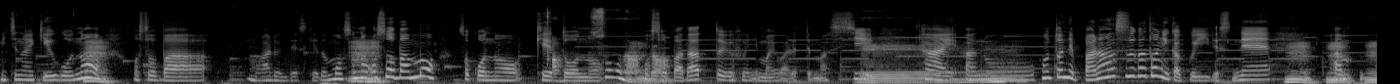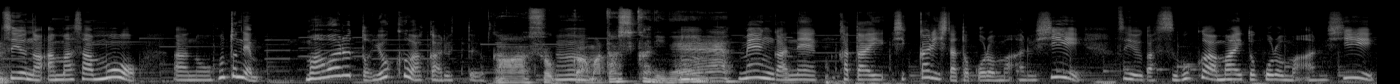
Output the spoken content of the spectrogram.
道の駅うん。お蕎麦もあるんですけども、そのお蕎麦もそこの系統のお蕎麦だというふうにも言われてますし、へー。はいあのー本当にねバランスがとにかくいいですね。うんうんあうん。つゆの甘さもあの本当ね回るとよくわかるというか。ああそっか、うん。まあ確かにね。う、ん。麺がね硬いしっかりしたところもあるしつゆがすごく甘いところもあるし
